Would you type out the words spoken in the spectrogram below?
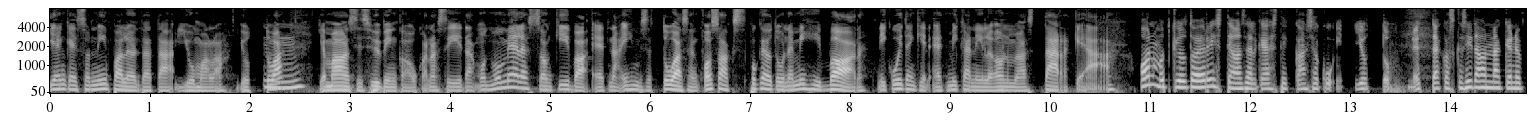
Jenkeissä on niin paljon tätä Jumala-juttua, mm. Mm. ja mä oon siis hyvin kaukana siitä. Mutta mun mielestä se on kiva, että nämä ihmiset tuo sen osaksi, pukeutuu ne mihin vaan, niin kuitenkin, että mikä niille on myös tärkeää. On, mutta kyllä toi risti on selkeästi kans joku juttu nyt, koska sitä on näkynyt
